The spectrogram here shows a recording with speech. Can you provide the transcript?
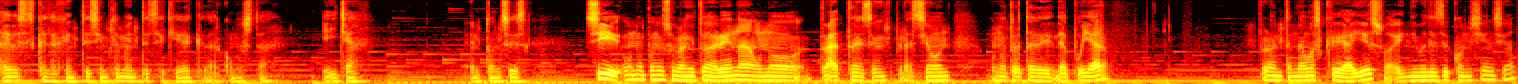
Hay veces que la gente simplemente se quiere quedar como está y ya. Entonces, sí, uno pone su granito de arena, uno trata de ser inspiración, uno trata de, de apoyar, pero entendamos que hay eso, hay niveles de conciencia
